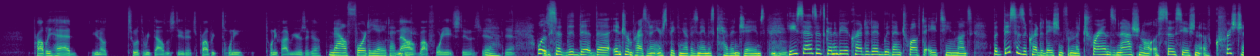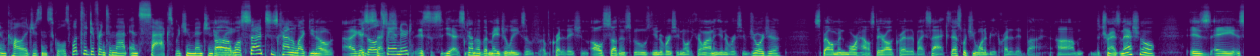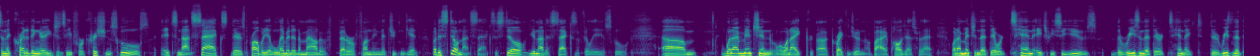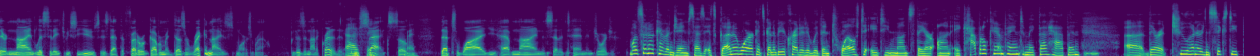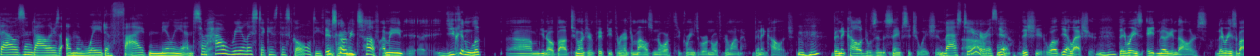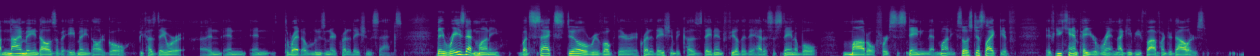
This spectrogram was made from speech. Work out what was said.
probably had, you know, two or 3,000 students, probably 20, 25 years ago. now 48, I think. Now about 48 students. Yeah. Yeah. Well, This- so the, the the interim president you're speaking of, his name is Kevin James. Mm-hmm. He says it's going to be accredited within 12 to 18 months. But this is accreditation from the Transnational Association of Christian Colleges and Schools. What's the difference in that and SACS, which you mentioned Uh, earlier? well, SACS is kind of like you know, I guess The gold SACS standard? It's yeah, it's kind of the major leagues of, of accreditation. All Southern schools, University of North Carolina, University of Georgia, Spelman, Morehouse, they're all accredited by SACS. That's what you want to be accredited by. Um, the transnational is a it's an accrediting agency for Christian schools. It's not SACS. There's probably a limited amount of federal funding that you can get, but it's still not SACS. It's still you're not a SACS affiliated school. Um, when I mentioned when I uh, corrected you, and I apologize for that. When I mentioned that there were ten HBCUs, the reason that there are ten the reason that there are nine listed HBCUs is that the federal government doesn't recognize Morris Brown because they're not accredited I through. SACS. So Right. that's why you have nine instead of ten in Georgia. Well, so now Kevin James says it's going to work. It's going to be accredited within 12 to 18 months. They are on a capital campaign to make that happen. Mm-hmm. Uh, they're at two hundred and sixty thousand dollars on the way to five million. So, how realistic is this goal? Do you think? It's going to be tough. I mean, uh, you can look um, you know, about 250, 300 miles north to Greensboro, North Carolina, Bennett College. Mm-hmm. Bennett College was in the same situation last year, um, isn't yeah, it? Yeah, this year. Well, yeah, last year. Mm-hmm. They raised $8 million. They raised about $9 million of an $8 million goal because they were in, in, in threat of losing their accreditation to SACS. They raised that money, but SACS still revoked their accreditation because they didn't feel that they had a sustainable model for sustaining that money. So it's just like if if you can't pay your rent and I give you five hundred dollars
